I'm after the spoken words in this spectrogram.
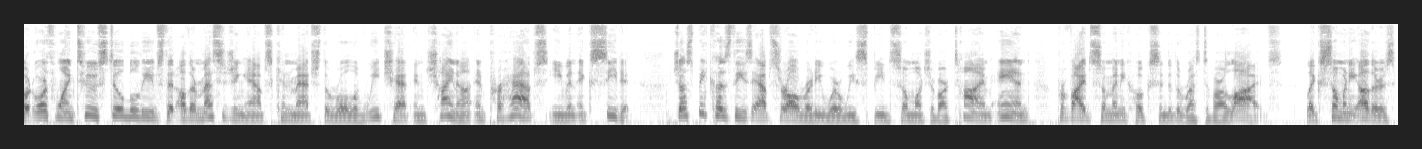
But Orthwein too still believes that other messaging apps can match the role of WeChat in China and perhaps even exceed it, just because these apps are already where we speed so much of our time and provide so many hooks into the rest of our lives. Like so many others,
